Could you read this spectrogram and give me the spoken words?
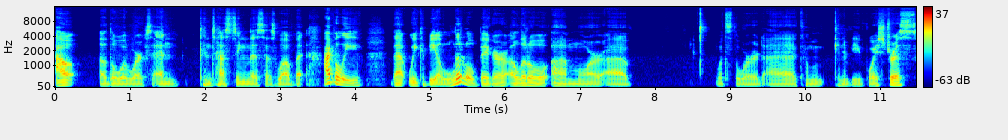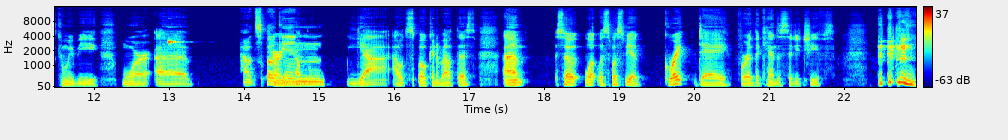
out of the woodworks and contesting this as well but i believe that we could be a little bigger a little uh, more uh, what's the word uh, can, can it be boisterous can we be more uh, tearing down the- outspoken? yeah, outspoken about this. Um, so what was supposed to be a great day for the Kansas City Chiefs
